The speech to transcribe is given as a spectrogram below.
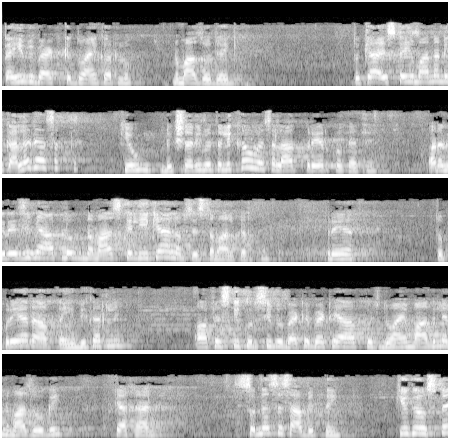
کہیں بھی بیٹھ کے دعائیں کر لو، نماز ہو جائے گی۔ تو کیا اس کا یہ معنی نکالا جا سکتا ہے؟ کیوں؟ ڈکشنری میں تو لکھا ہوا ہے، سلاد، پریئر کو کہتے ہیں۔ اور انگریزی میں آپ لوگ نماز کے لیے کیا لفظ استعمال کرتے ہیں؟ پریئر۔ تو پریئر آپ کہیں بھی کر لیں۔ آفس کی کرسی پہ بیٹھے بیٹھے آپ کچھ دعائیں مانگ لیں، نماز ہو گئی۔ کیا خیال ہے؟ سنت سے ثابت نہیں۔ کیونکہ اس نے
